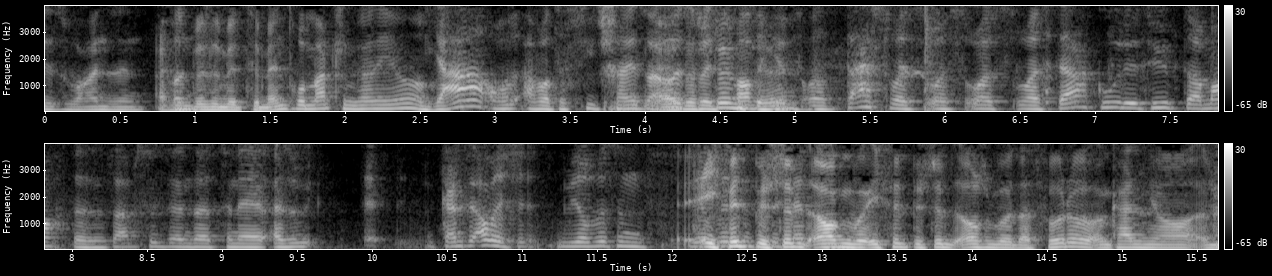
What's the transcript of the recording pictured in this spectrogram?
ist Wahnsinn. Also ein Und- bisschen mit Zement rummatschen kann ich ja. ja, aber, das sieht scheiße Ja, aus, wenn es fertig ja. ist. Und das, was, was, was, was der gute Typ da macht, das ist absolut sensationell. Also äh, ganz ehrlich, wir wissen es. Ich finde bestimmt irgendwo, ich finde bestimmt irgendwo das Foto und kann hier im,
